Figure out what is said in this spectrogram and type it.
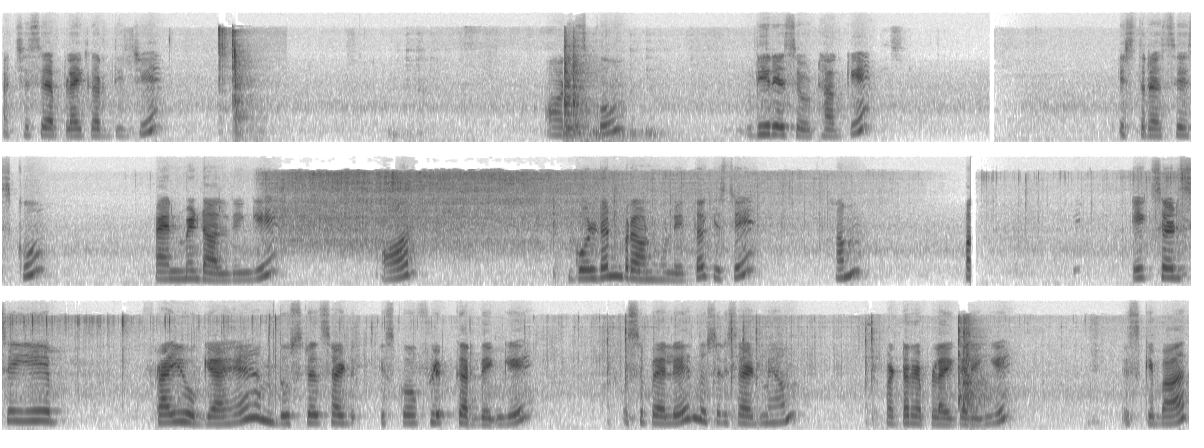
अच्छे से अप्लाई कर दीजिए। और इसको धीरे से उठा के इस तरह से इसको पैन में डाल देंगे। और गोल्डन ब्राउन होने तक इसे हम एक साइड से ये फ्राई हो गया है। हम दूसरे साइड इसको फ्लिप कर देंगे। उससे पहले दूसरी साइड में हम बटर अप्लाई करेंगे। इसके बाद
